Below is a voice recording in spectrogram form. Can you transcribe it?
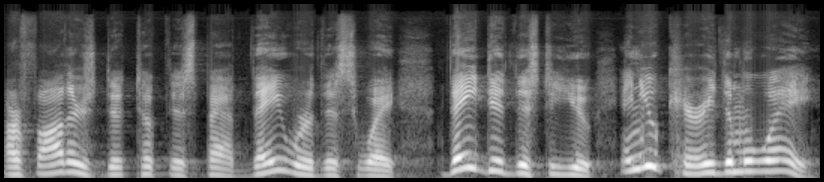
Our fathers d- took this path. They were this way. They did this to you, and you carried them away.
